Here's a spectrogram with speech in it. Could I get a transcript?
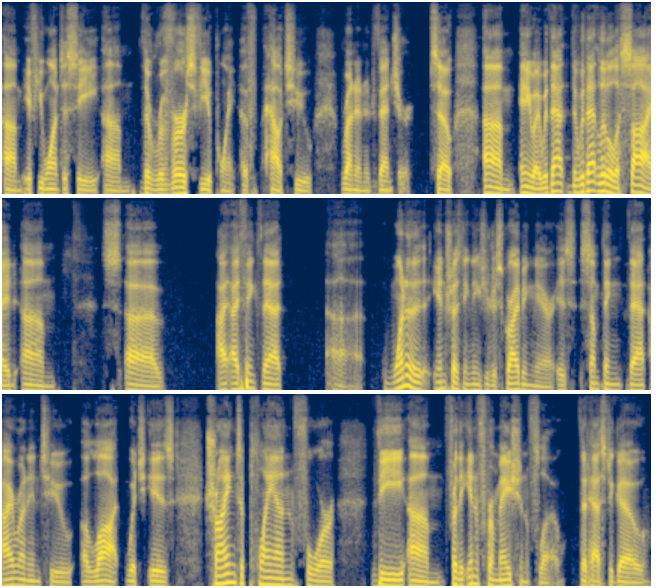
um, if you want to see um, the reverse viewpoint of how to run an adventure. So um, anyway, with that with that little aside, um, uh, I, I think that. Uh, one of the interesting things you're describing there is something that I run into a lot, which is trying to plan for the um, for the information flow that has to go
